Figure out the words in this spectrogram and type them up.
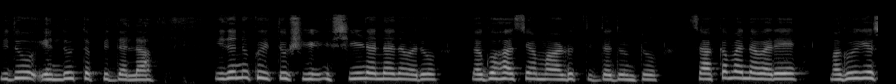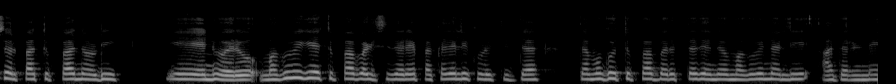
ಇದು ಎಂದು ತಪ್ಪಿದ್ದಲ್ಲ. ಇದನ್ನು ಕುರಿತು ಶ್ರೀ ಶೀಣಣ್ಣನವರು ಲಘುಹಾಸ್ಯ ಮಾಡುತ್ತಿದ್ದುದುಂಟು. ಸಾಕಮ್ಮನವರೇ, ಮಗುವಿಗೆ ಸ್ವಲ್ಪ ತುಪ್ಪ ನೋಡಿ ಎನ್ನುವರು. ಮಗುವಿಗೆ ತುಪ್ಪ ಬಳಸಿದರೆ ಪಕ್ಕದಲ್ಲಿ ಕುಳಿತಿದ್ದ ತಮಗೂ ತುಪ್ಪ ಬರುತ್ತದೆಂದು ಮಗುವಿನಲ್ಲಿ ಆದರಣೆ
